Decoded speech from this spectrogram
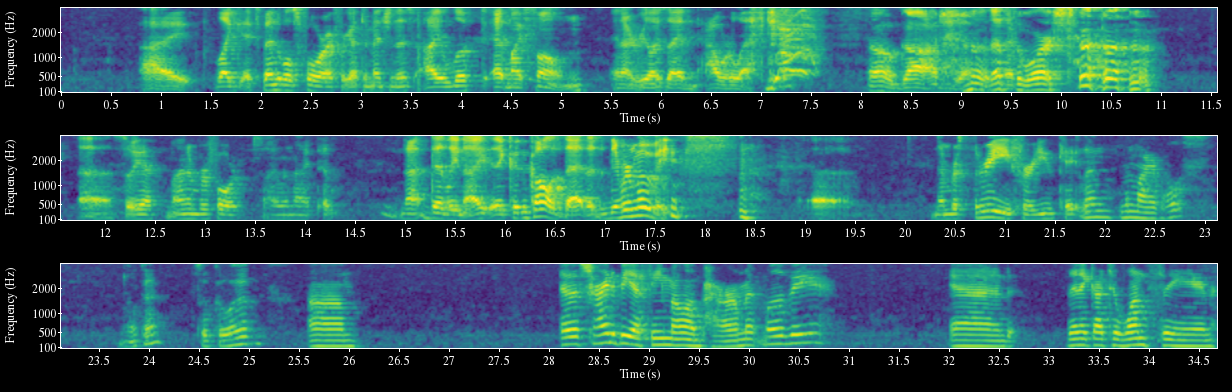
I like Expendables 4, I forgot to mention this. I looked at my phone and I realized I had an hour left. Oh God, Yeah, that's that's the worst. uh, so yeah, my number 4, Silent Night. Dead- not Deadly Night. They couldn't call it that. That's a different movie. uh, number 3 for you, Caitlin. The Marvels. Okay. So go ahead. Um, it was trying to be a female empowerment movie, and then it got to one scene,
